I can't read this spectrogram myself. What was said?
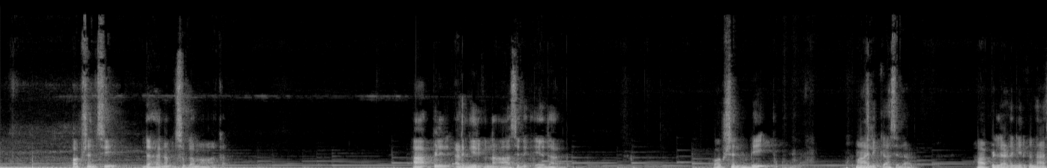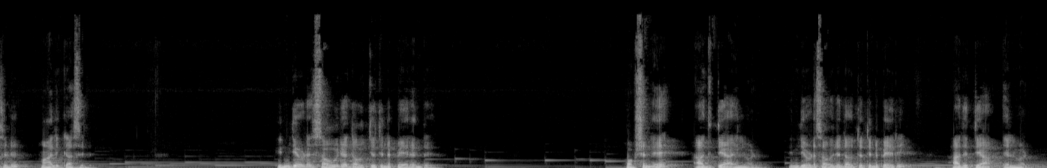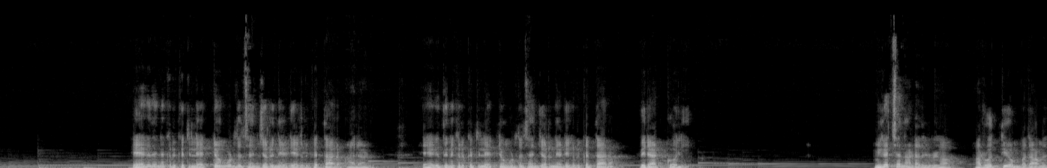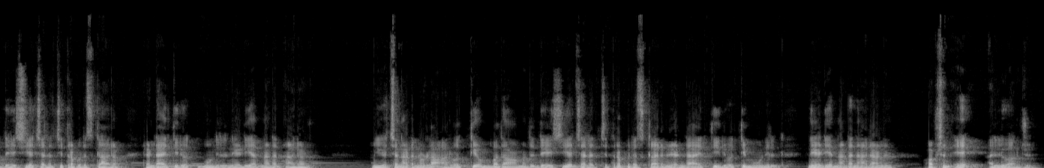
ഓപ്ഷൻ സി ദഹനം സുഗമമാക്കാം. ആപ്പിളിൽ അടങ്ങിയിരിക്കുന്ന ആസിഡ് ഏതാണ്? ഓപ്ഷൻ ബി മാലിക് ആസിഡാണ്. ആപ്പിളിൽ അടങ്ങിയിരിക്കുന്ന ആസിഡ് മാലിക് ആസിഡ്. ഇന്ത്യയുടെ സൗര ദൗത്യത്തിന്റെ പേരെന്ത്? Option A Aditya L one. ഇന്ത്യയുടെ സൗര ദൗത്യത്തിന്റെ പേര് ആദിത്യ എൽ വൺ. ഏകദിന ക്രിക്കറ്റിൽ ഏറ്റവും കൂടുതൽ സെഞ്ചുറി നേടിയ ക്രിക്കറ്റ് താരം ആരാണ്? ഏകദിന ക്രിക്കറ്റിൽ ഏറ്റവും കൂടുതൽ സെഞ്ചുറി നേടിയ ക്രിക്കറ്റ് താരം വിരാട് കോഹ്ലി. മികച്ച നടനുള്ള അറുപത്തി ഒമ്പതാമത് ദേശീയ ചലച്ചിത്ര പുരസ്കാരം രണ്ടായിരത്തി ഇരുപത്തി മൂന്നിൽ നേടിയ നടൻ ആരാണ്? മികച്ച നടനുള്ള അറുപത്തി ഒമ്പതാമത് ദേശീയ ചലച്ചിത്ര പുരസ്കാരം രണ്ടായിരത്തി ഇരുപത്തി മൂന്നിൽ നേടിയ നടൻ ആരാണ്? Option A Allu Arjun.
